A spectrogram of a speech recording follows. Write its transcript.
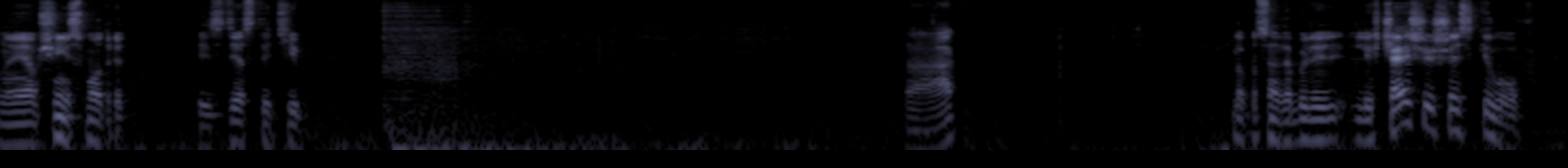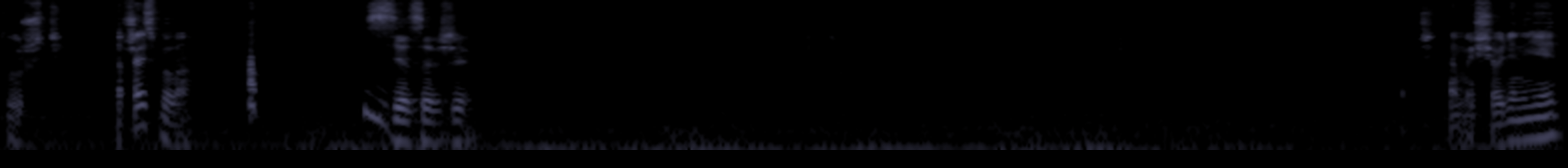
Но я вообще не смотрит. Пиздец ты тип. Так. Да, пацаны, это были легчайшие 6 киллов. Слушайте. А 6 было? Пиздец вообще. Там еще один едет.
